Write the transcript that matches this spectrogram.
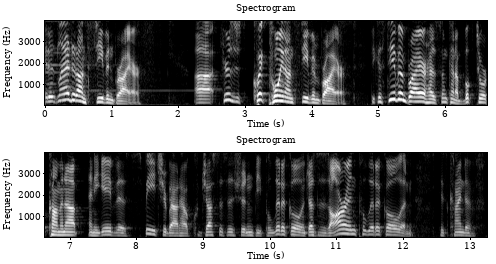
It has landed on Stephen Breyer. Uh, here's just a quick point on Stephen Breyer. Because Stephen Breyer has some kind of book tour coming up, and he gave this speech about how justices shouldn't be political and justices aren't political, and his kind of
